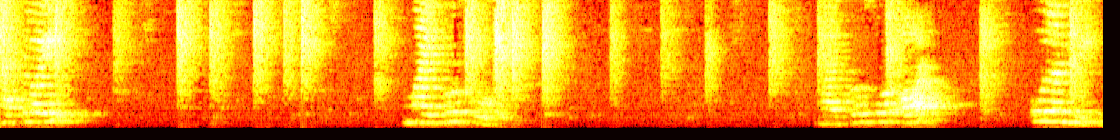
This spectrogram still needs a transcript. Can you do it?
haploid microspore. Microspore or pollen grain.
